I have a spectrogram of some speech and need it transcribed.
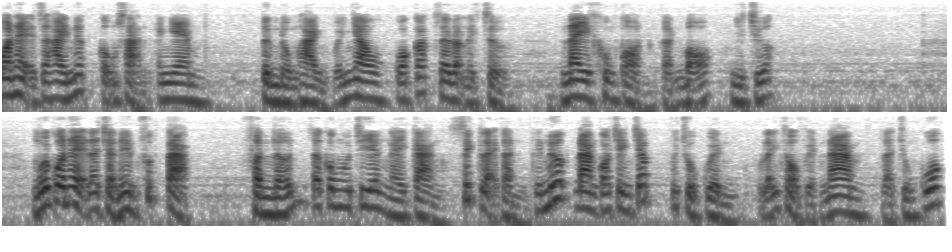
quan hệ giữa hai nước Cộng sản anh em từng đồng hành với nhau qua các giai đoạn lịch sử, nay không còn gắn bó như trước. Mối quan hệ đã trở nên phức tạp, phần lớn do Campuchia ngày càng xích lại gần cái nước đang có tranh chấp với chủ quyền lãnh thổ Việt Nam là Trung Quốc.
